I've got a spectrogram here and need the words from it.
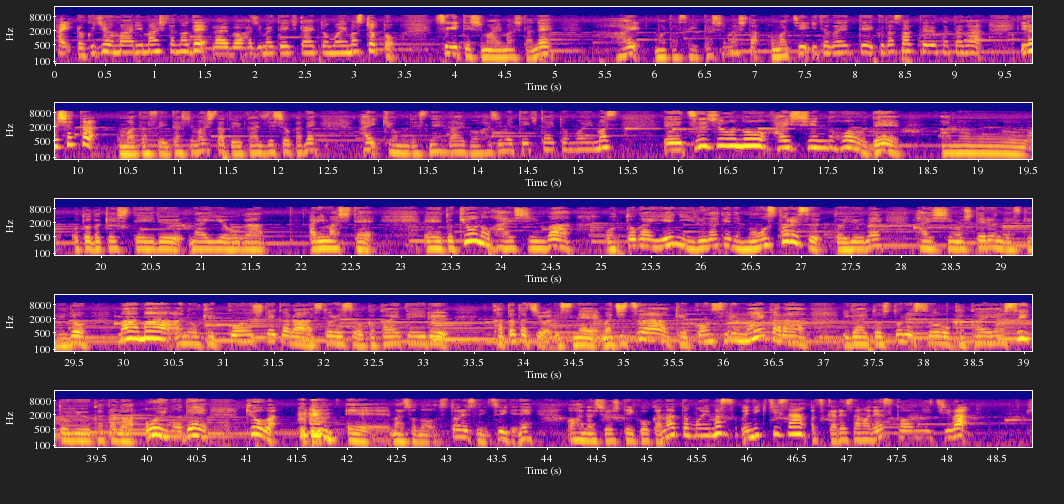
はい、6時を回りましたので、ライブを始めていきたいと思います。ちょっと過ぎてしまいましたね。はい、お待たせいたしました。お待ちいただいてくださっている方がいらっしゃったらお待たせいたしましたという感じでしょうかね。はい、今日もですね、ライブを始めていきたいと思います。えー、通常の配信の方で、あのー、お届けしている内容がありまして、えーと、今日の配信は夫が家にいるだけでもうストレスというね配信をしてるんですけれどまあまああの結婚してからストレスを抱えている方たちはですね、まあ、実は結婚する前から意外とストレスを抱えやすいという方が多いので今日は えー、まあ、そのストレスについてねお話をしていこうかなと思います。うにきちさんお疲れ様ですこんにちは。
